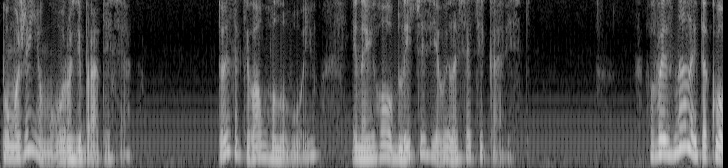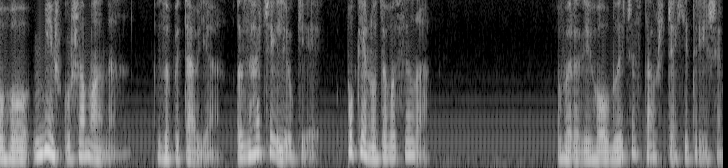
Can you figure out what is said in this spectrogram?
поможи йому розібратися. Той закивав головою, і на його обличчі з'явилася цікавість. Ви знали такого мішку шамана? Запитав я, з Гачилівки, покинутого села. Вираз його обличчя став ще хитрішим.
